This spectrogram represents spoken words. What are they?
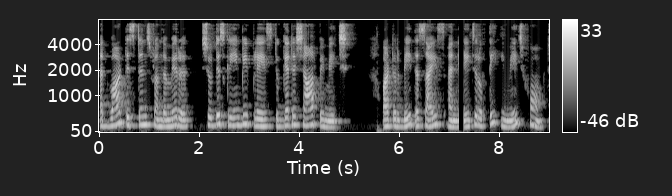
At what distance from the mirror should the screen be placed to get a sharp image? What will be the size and nature of the image formed?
